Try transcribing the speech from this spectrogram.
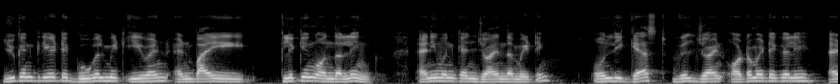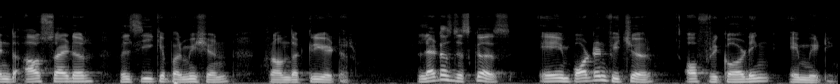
you can create a Google Meet event and by clicking on the link, anyone can join the meeting. Only guest will join automatically and the outsider will seek a permission from the creator. Let us discuss a important feature of recording a meeting.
